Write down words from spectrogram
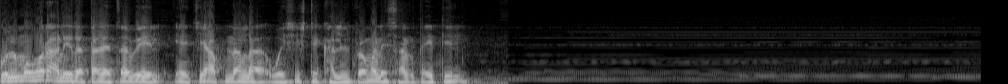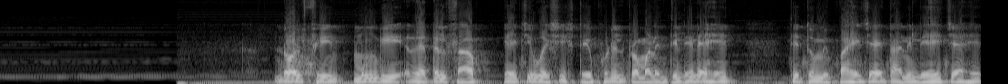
गुलमोहर आणि रताळ्याचा वेल याची आपणाला वैशिष्ट्ये खालीलप्रमाणे सांगता येतील. डॉल्फिन मुंगी रॅटल साप याची वैशिष्ट्ये पुढीलप्रमाणे दिलेली आहेत. ते तुम्ही पाहायचे आहेत आणि लिहायचे आहेत.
